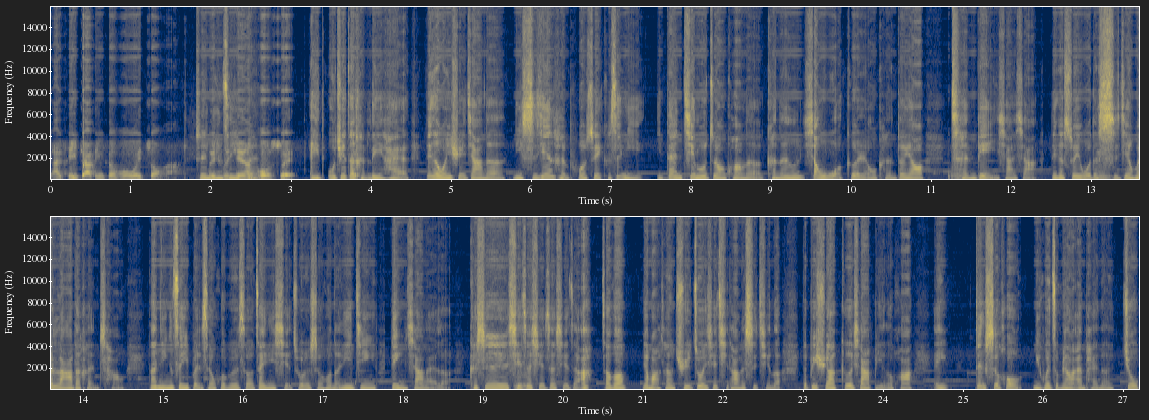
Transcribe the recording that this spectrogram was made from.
还是以家庭生活为重啊，所以时间很破碎。哎，我觉得很厉害。那个文学家呢，你时间很破碎，可是你一旦进入状况呢，可能像我个人，我可能都要沉淀一下下。那个，所以我的时间会拉得很长。那您自己本身会不会说，在你写作的时候呢，你已经定下来了，可是写着写着写着啊，糟糕，要马上去做一些其他的事情了，那必须要搁下笔的话，哎。这个时候你会怎么样安排呢？就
